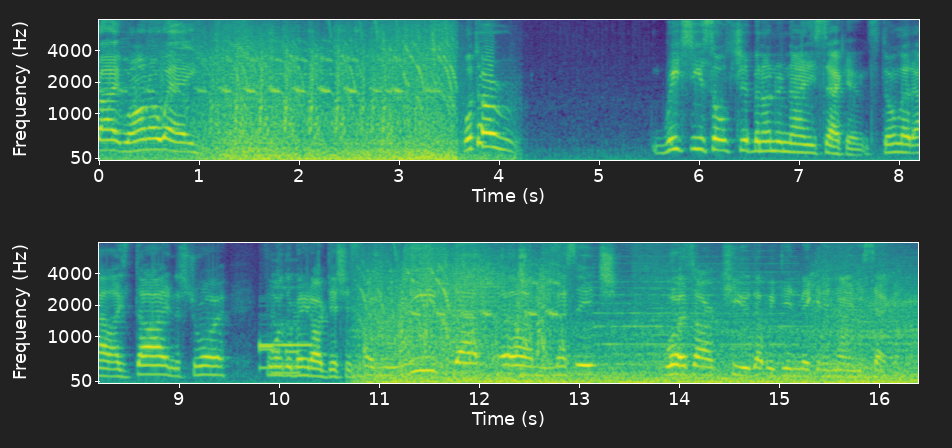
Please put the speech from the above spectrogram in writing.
Right, we're on our way. What's our... Reach the assault ship in under 90 seconds. Don't let allies die and destroy for the radar dishes. I believe that um, message was our cue that we didn't make it in 90 seconds.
